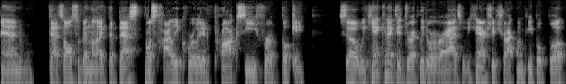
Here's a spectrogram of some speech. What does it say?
and that's also been like the best, most highly correlated proxy for a booking. So we can't connect it directly to our ads, but we can actually track when people book.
